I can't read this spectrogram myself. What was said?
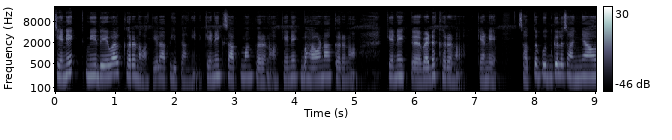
කෙනෙක් මේ දේවල් කරනවා කියලා අපි හිතන් ඉන්නේ. කෙනෙක් සක්මන් කරනවා, කෙනෙක් භාවනා කරනවා, කෙනෙක් වැඩ කරනවා. කියන්නේ සත්පුද්ගල සංඥාව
